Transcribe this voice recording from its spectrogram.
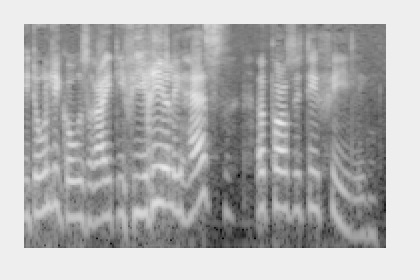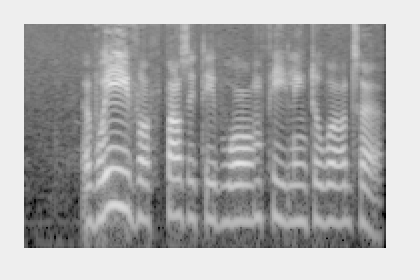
It only goes right if he really has a positive feeling, a wave of positive, warm feeling towards her.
